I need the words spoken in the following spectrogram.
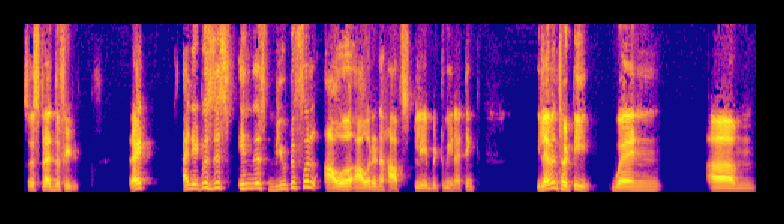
So spread the field, right? And it was this in this beautiful hour, hour and a half's play between I think 11:30 when um,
